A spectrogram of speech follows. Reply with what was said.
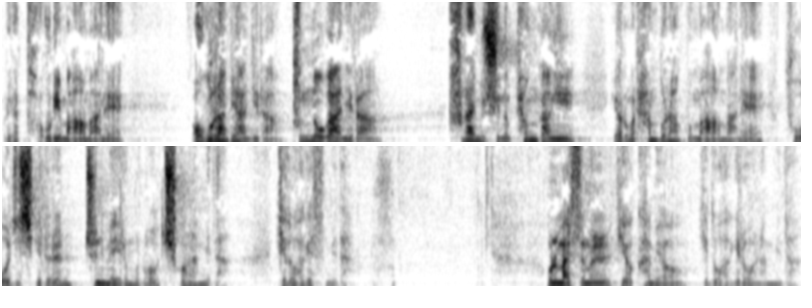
우리가 더 우리 마음 안에 억울함이 아니라 분노가 아니라 하나님이 주시는 평강이 여러분 한 분 한 분 마음 안에 부어지시기를 주님의 이름으로 축원합니다. 기도하겠습니다. 오늘 말씀을 기억하며 기도하기를 원합니다.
